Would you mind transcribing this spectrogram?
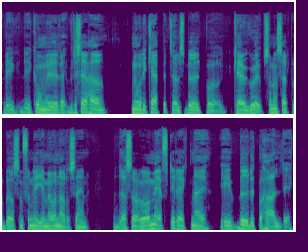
Det, det, kommer ju, du ser här Nordic Capitals bud på Care Group som de satt på börsen för nio månader sedan. Där sa AMF direkt nej i budet på Haldex.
